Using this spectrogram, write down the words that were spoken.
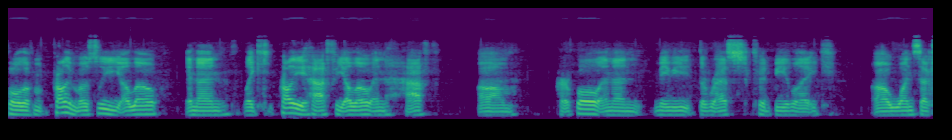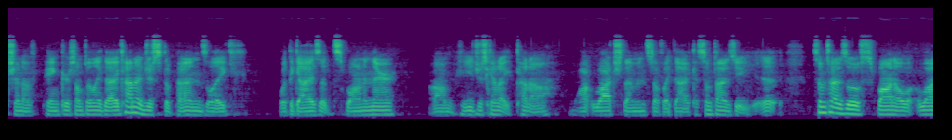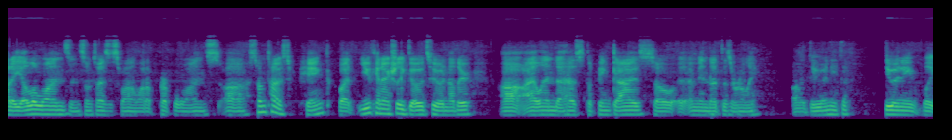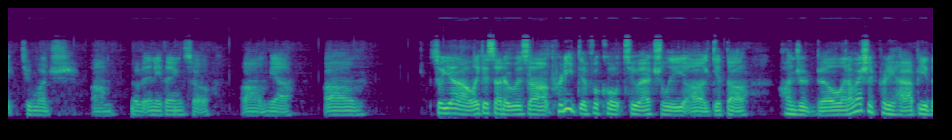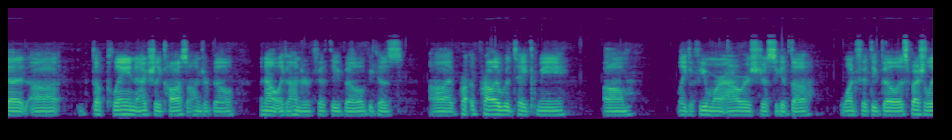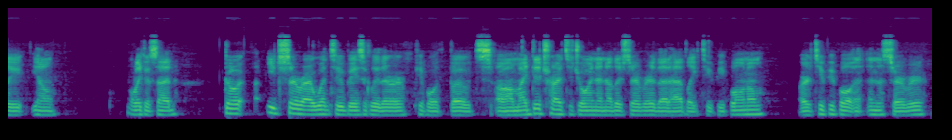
full of probably mostly yellow and then like probably half yellow and half um, purple and then maybe the rest could be like uh, one section of pink or something like that. It kind of just depends like what the guys that spawn in there. Um, you just kind of kind of watch them and stuff like that because sometimes you it, sometimes they'll spawn a, a, lot of yellow ones and sometimes they'll spawn a lot of purple ones. Uh, sometimes pink but you can actually go to another uh, island that has the pink guys so I mean that doesn't really uh, do anything do any like too much um, of anything so um, yeah. Um, so yeah, like I said, it was uh, pretty difficult to actually uh, get the hundred bill, and I'm actually pretty happy that uh, the plane actually cost a hundred bill and not like a hundred fifty bill because uh, it, pro it, probably would take me um, like a few more hours just to get the 150 bill, especially you know, like I said, go each server I went to, basically there were people with boats. Um, I did try to join another server that had like two people in them, or two people in the server,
